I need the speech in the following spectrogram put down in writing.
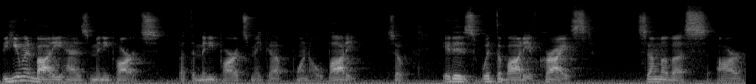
The human body has many parts, but the many parts make up one whole body. So it is with the body of Christ. Some of us are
